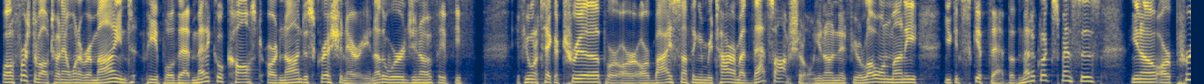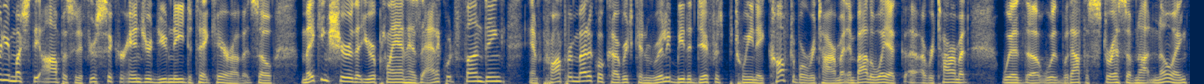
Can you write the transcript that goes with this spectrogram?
Well, first of all, Tony, I want to remind people that medical costs are non discretionary. In other words, you know, if, if, if if you want to take a trip or, or, or, buy something in retirement, that's optional, you know, and if you're low on money, you can skip that. But medical expenses, you know, are pretty much the opposite. If you're sick or injured, you need to take care of it. So making sure that your plan has adequate funding and proper medical coverage can really be the difference between a comfortable retirement and, by the way, a, a retirement with, uh, with, without the stress of not knowing,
